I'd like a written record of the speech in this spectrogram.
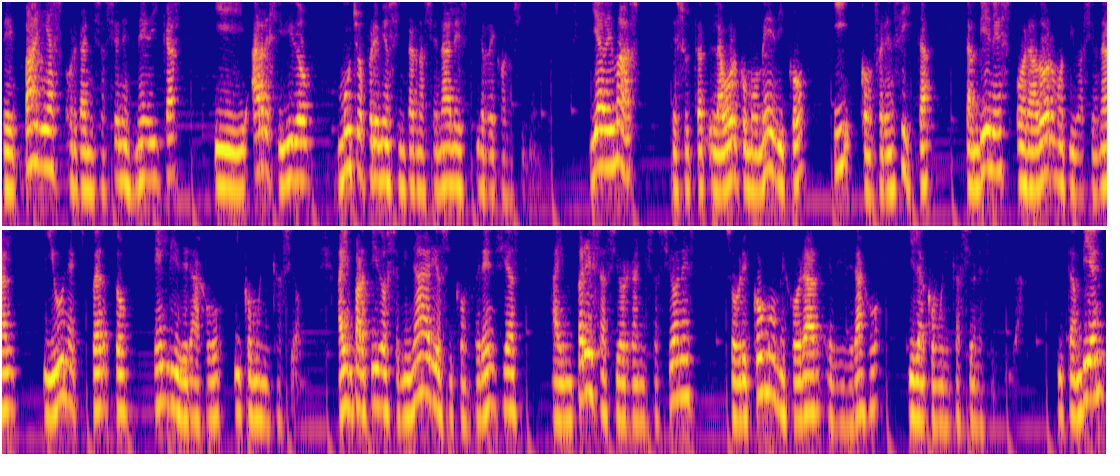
de varias organizaciones médicas y ha recibido muchos premios internacionales y reconocimientos. Y además de su labor como médico y conferencista, también es orador motivacional y un experto en liderazgo y comunicación. Ha impartido seminarios y conferencias a empresas y organizaciones sobre cómo mejorar el liderazgo y la comunicación efectiva. Y también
